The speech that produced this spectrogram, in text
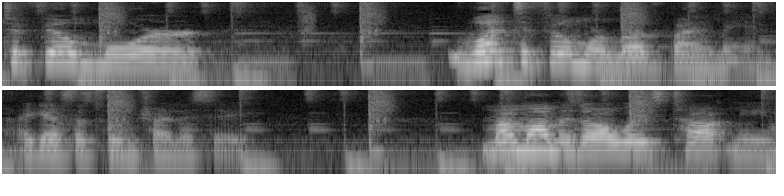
to feel more want to feel more loved by a man. I guess that's what I'm trying to say. My mom has always taught me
